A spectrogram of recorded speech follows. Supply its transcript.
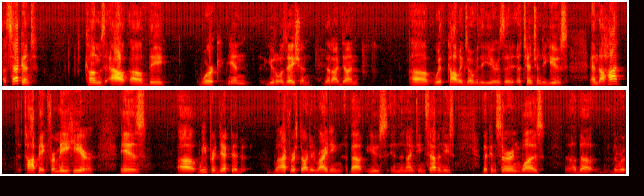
a second comes out of the work in utilization that I've done uh, with colleagues over the years, the attention to use. And the hot topic for me here is uh, we predicted, when I first started writing about use in the 1970s, the concern was uh, the, the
